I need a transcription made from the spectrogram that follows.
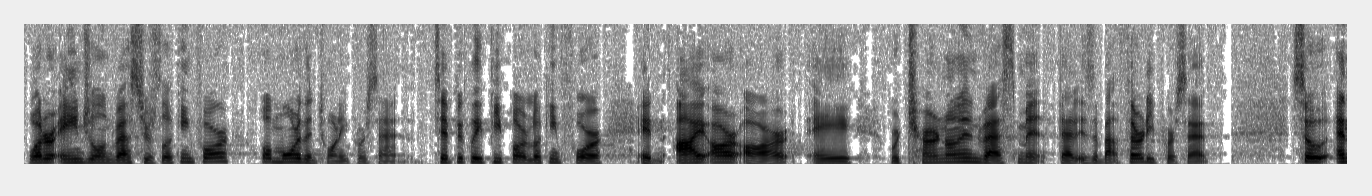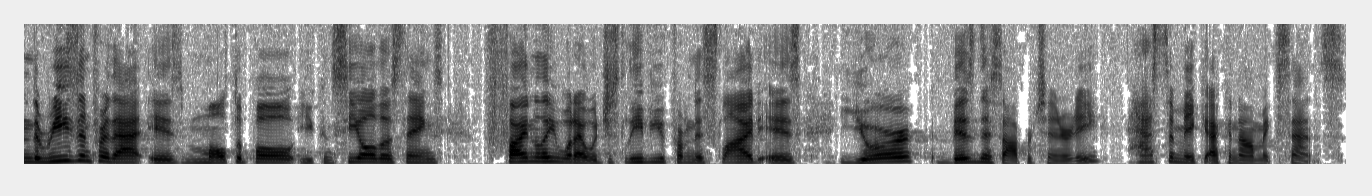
What are angel investors looking for? Well, more than 20%. Typically, people are looking for an IRR, a return on investment that is about 30%. So, and the reason for that is multiple. You can see all those things. Finally, what I would just leave you from this slide is your business opportunity has to make economic sense.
